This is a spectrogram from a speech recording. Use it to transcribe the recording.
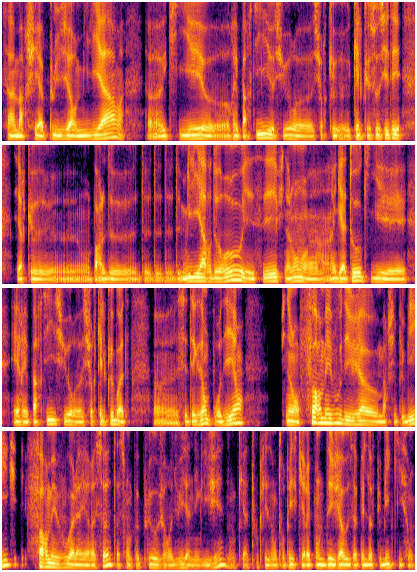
Ça a marché à plusieurs milliards qui est réparti sur, sur que quelques sociétés. C'est-à-dire que on parle de, de, de, milliards d'euros et c'est finalement un, un, gâteau qui est, est réparti sur, sur quelques boîtes. cet exemple pour dire Finalement, formez-vous déjà au marché public, formez-vous à la RSE. De toute façon, on ne peut plus aujourd'hui la négliger. Donc, il y a toutes les entreprises qui répondent déjà aux appels d'offres publics qui sont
